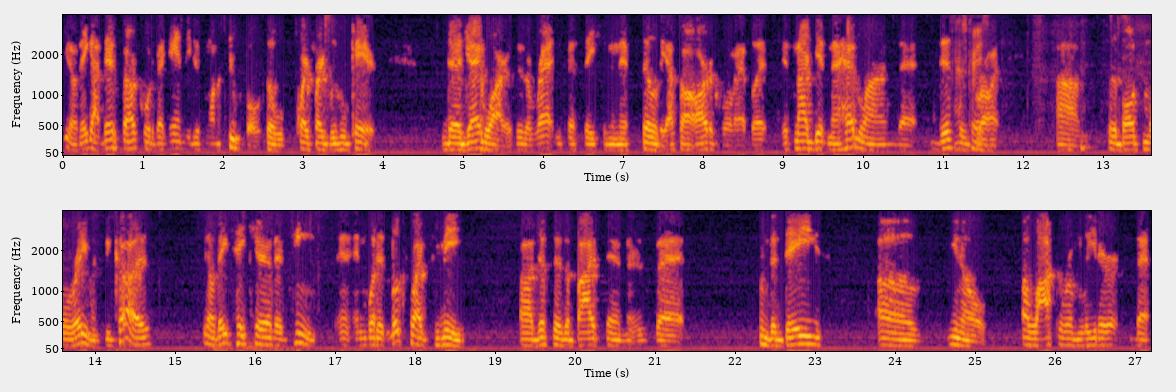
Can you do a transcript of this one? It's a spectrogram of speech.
you know they got their star quarterback and they just won a Super Bowl. So quite frankly, who cares? The Jaguars, there's a rat infestation in their facility. I saw an article on that, but it's not getting the headline that this That's has crazy. brought um, to the Baltimore Ravens because you know they take care of their team, and, and what it looks like to me, uh, just as a bystander, is that from the days of you know a locker room leader that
